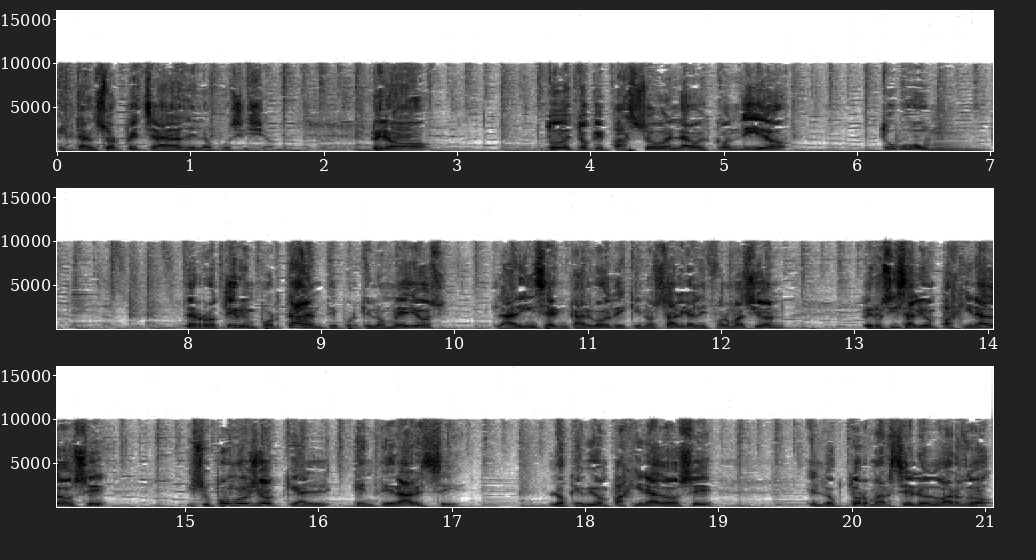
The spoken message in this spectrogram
están sospechadas de la oposición. Pero todo esto que pasó en Lago Escondido tuvo un derrotero importante, porque los medios, Clarín se encargó de que no salga la información, pero sí salió en página 12, y supongo yo que al enterarse lo que vio en página 12, el doctor Marcelo Eduardo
